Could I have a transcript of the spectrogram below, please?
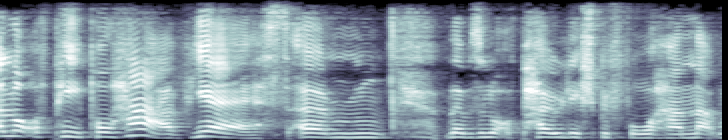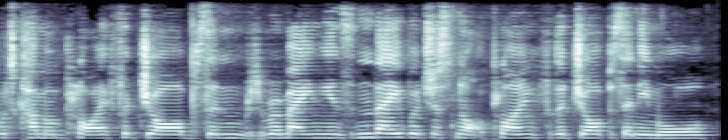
a lot of people have, yes. Um, there was a lot of Polish beforehand that would come and apply for jobs, and Romanians, and they were just not applying for the jobs anymore.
